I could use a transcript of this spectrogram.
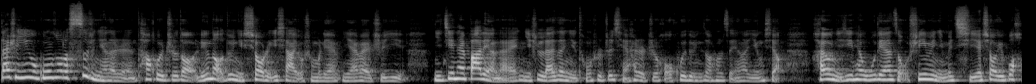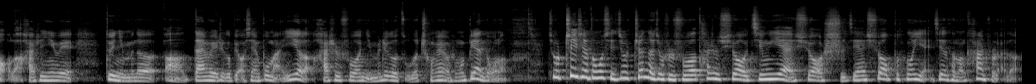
但是一个工作了四十年的人，他会知道领导对你笑了一下有什么言言外之意。你今天八点来，你是来在你同事之前还是之后，会对你造成怎样的影响？还有你今天五点走，是因为你们企业效益不好了，还是因为对你们的啊单位这个表现不满意了，还是说你们这个组的成员有什么变动了？就这些东西，就真的就是说，它是需要经验、需要时间、需要不同的眼界才能看出来的。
